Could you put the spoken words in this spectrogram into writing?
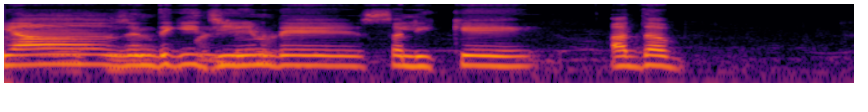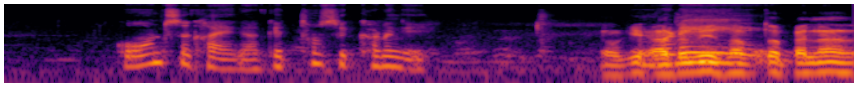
ਜਾਂ ਜ਼ਿੰਦਗੀ ਜੀਣ ਦੇ ਸਲੀਕੇ ਅਦਬ ਕੌਣ ਸਿਖਾਏਗਾ? ਕਿੱਥੋਂ ਸਿੱਖਣਗੇ? ਕਿਉਂਕਿ ਅਦਬ ਵੀ ਸਭ ਤੋਂ ਪਹਿਲਾਂ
